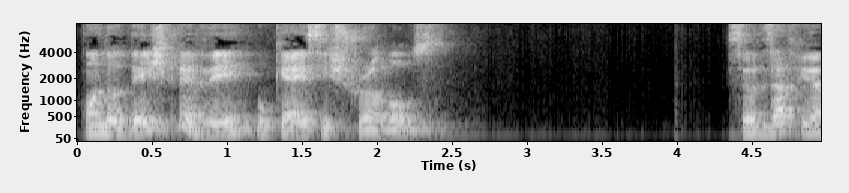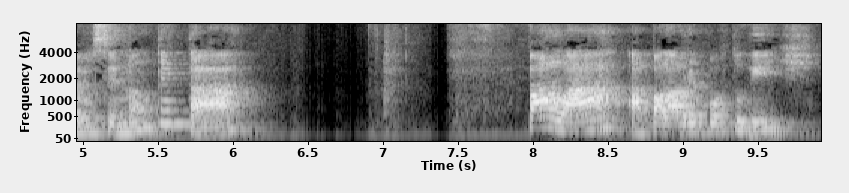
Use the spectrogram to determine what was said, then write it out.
quando eu descrever o que é esses Troubles, seu desafio é você não tentar falar a palavra em português.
